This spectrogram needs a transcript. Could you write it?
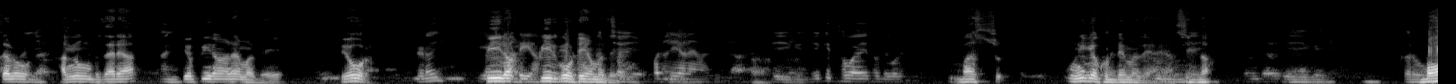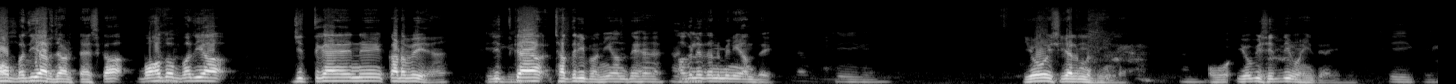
चलो थानू बता रहा ਹਾਂਜੀ जो पीराने मत है प्योर ਕਿਹੜਾ ਜੀ पीर पीर कोटियां मत ਅੱਛਾ है ਜੀ ਪੱਲੇ ਵਾਲਿਆਂ ਵਾਲੀ ਠੀਕ ਹੈ ਇਹ ਕਿੱਥੋਂ ਆਏ ਤੁਹਾਡੇ ਕੋਲ बस उन्हीं के खुड्डे में आया सीधा ਠੀਕ ਹੈ ਜੀ ਕਰੋ बहुत बढ़िया रिजल्ट है इसका बहुत बढ़िया जित गए ने कड़वे हैं जित का छतरी पर नहीं आते हैं अगले दिन भी नहीं आते ਠੀਕ ਹੈ ਜੀ यो इस गल मदीन है ਹਾਂਜੀ, वो यो भी सीधी वहीं से आई भी ਠੀਕ ਹੈ ਜੀ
